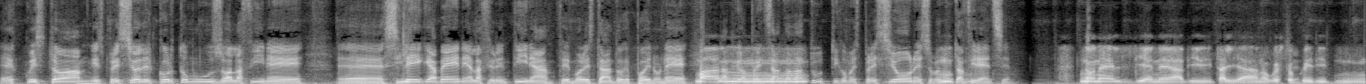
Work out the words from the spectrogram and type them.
eh, questa um, espressione del cortomuso alla fine eh, si lega bene alla Fiorentina, fermo restando che poi non è Ma, la più apprezzata mm, da tutti come espressione, soprattutto a mm, Firenze. non è il DNA di italiano questo Sì. qui. Di, mm,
